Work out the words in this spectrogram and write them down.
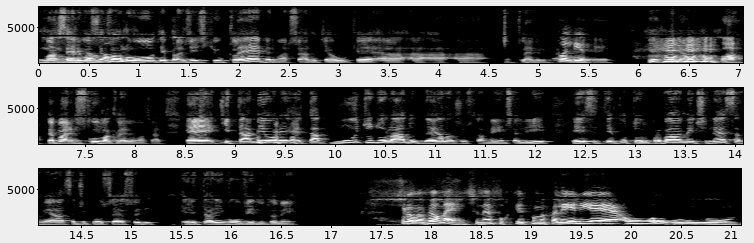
Marcelo, então, você vamos... falou ontem para a gente que o Kleber Machado, que é o que é a, a, a, a o Kleber, Toledo. É, é, ó, desculpa, Kleber Machado, é, que está meio, tá muito do lado dela justamente ali esse tempo todo. Provavelmente nessa ameaça de processo ele ele estaria envolvido também. Provavelmente, né? Porque como eu falei, ele é o, o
